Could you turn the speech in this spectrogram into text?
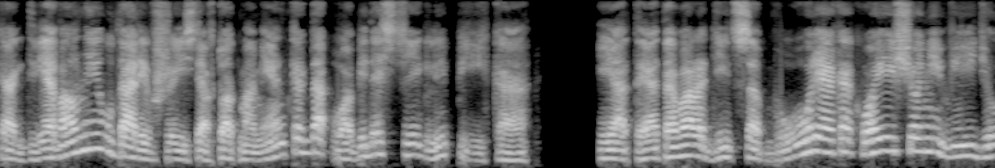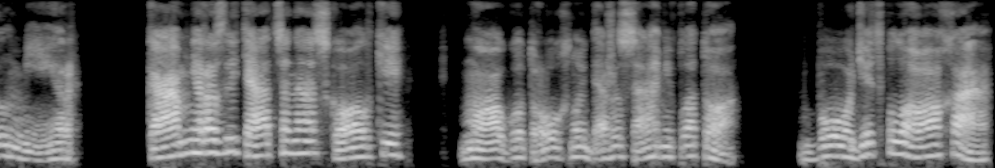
Как две волны, ударившиеся в тот момент, когда обе достигли пика. И от этого родится буря, какой еще не видел мир. Камни разлетятся на осколки, могут рухнуть даже сами плато. Будет плохо.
